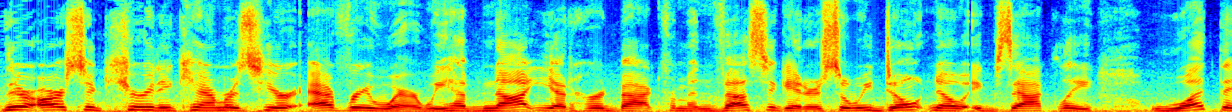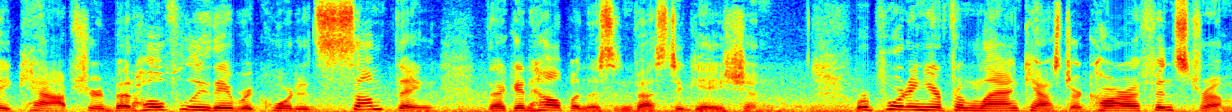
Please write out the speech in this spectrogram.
There are security cameras here everywhere. We have not yet heard back from investigators, so we don't know exactly what they captured, but hopefully they recorded something that can help in this investigation. Reporting here from Lancaster, Kara Finnstrom,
